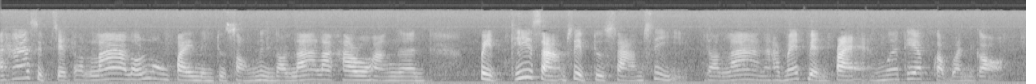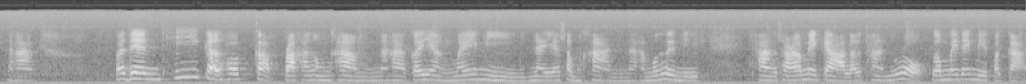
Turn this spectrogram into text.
1,657 ดอลลาร์ลดลงไป 1.21 ดอลลาร์ ราคาโรงเงิน ปิดที่ 30.34 ดอลลาร์นะคะไม่เปลี่ยนแปลงเมื่อเทียบกับวันก่อนนะคะ ประเด็นที่กระทบกับราคาทองคำนะคะก็ยังไม่มีนัยสำคัญนะคะเมื่อคืนนี้ทางสหรัฐอเมริกาแล้วทางยุโรปก็ไม่ได้มีประกาศ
